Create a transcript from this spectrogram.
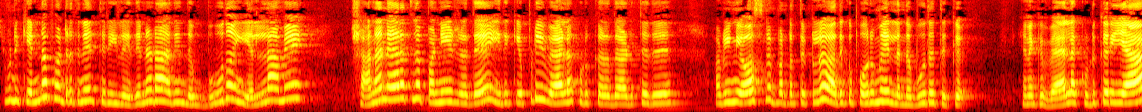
இவனுக்கு என்ன பண்ணுறதுனே தெரியல. இது என்னடா அது இந்த பூதம் எல்லாமே க்ஷண நேரத்தில் பண்ணிடுறதே இதுக்கு எப்படி வேலை கொடுக்கறது அடுத்தது? அப்படின்னு யோசனை பண்ணுறதுக்குள்ளே அதுக்கு பொறுமை இல்லை இந்த பூதத்துக்கு. எனக்கு வேலை கொடுக்குறியா?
